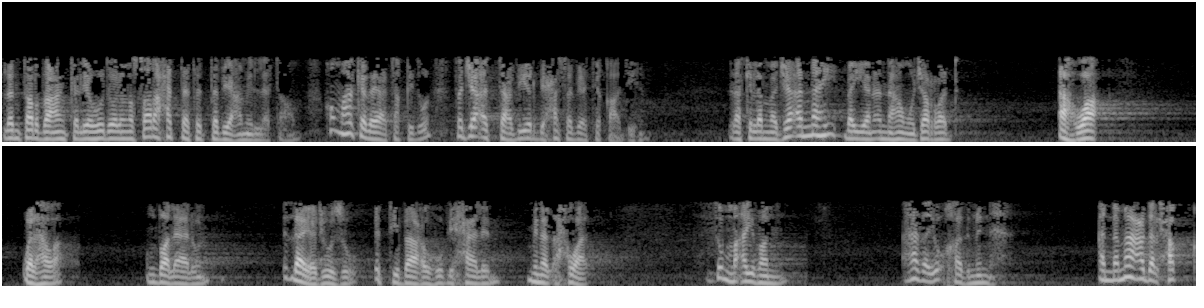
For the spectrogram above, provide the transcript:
لن ترضى عنك اليهود ولا النصارى حتى تتبع ملتهم. هم هكذا يعتقدون. فجاء التعبير بحسب اعتقادهم. لكن لما جاء النهي بين أنها مجرد أهواء والهوى ضلال لا يجوز اتباعه بحال من الأحوال. ثم أيضا هذا يؤخذ منه أن ما عدا الحق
